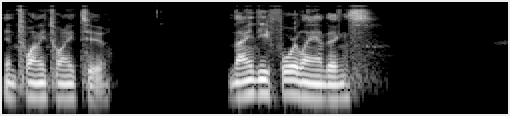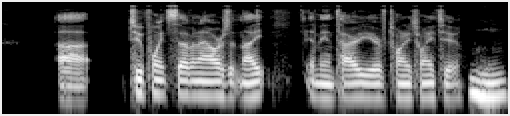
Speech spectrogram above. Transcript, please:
in 2022. 94 landings. Uh, 2.7 hours at night in the entire year of 2022. Mhm.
